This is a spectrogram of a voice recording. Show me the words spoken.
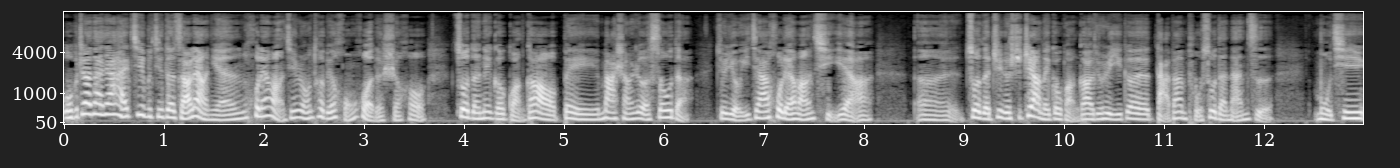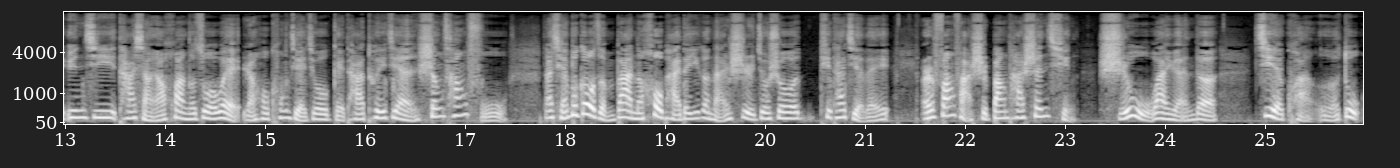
我不知道大家还记不记得早两年互联网金融特别红火的时候做的那个广告被骂上热搜的。就有一家互联网企业啊，呃，做的这个是这样的一个广告，就是一个打扮朴素的男子，母亲晕机，他想要换个座位，然后空姐就给他推荐升舱服务。那钱不够怎么办呢？后排的一个男士就说替他解围，而方法是帮他申请十五万元的借款额度。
